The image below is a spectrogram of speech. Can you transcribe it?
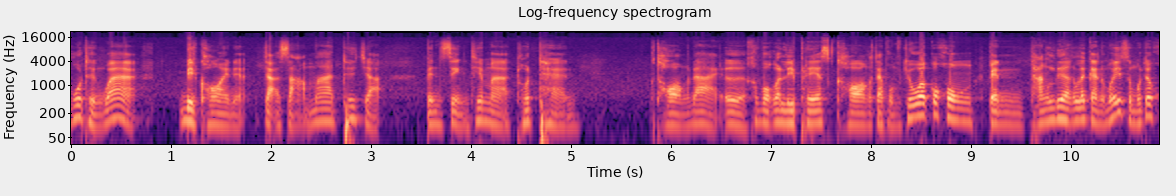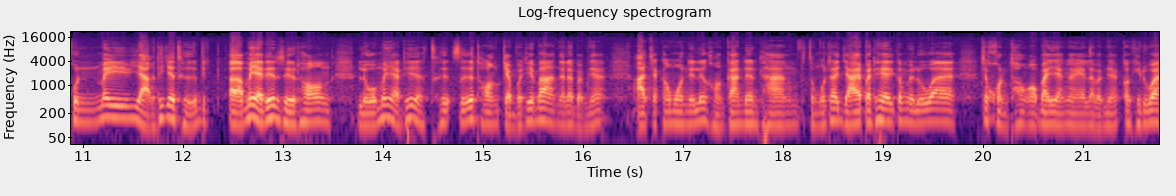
พูดถึงว่า Bitcoin เนี่ยจะสามารถที่จะเป็นสิ่งที่มาทดแทน ทองได้ เออเขาบอกว่า replace ทอง แต่ผมคิดว่าก็คงเป็นทางเลือกแล้วกันว่าสมมติถ้าคุณไม่อยากที่จะถือเอ่อไม่อยากที่จะถือทอง หรือว่าไม่อยากที่จะซื้อทองเก็บไว้ที่บ้านอะไรแบบเนี้ยอาจจะกังวลในเรื่องของการเดินทาง สมมติถ้าย้ายประเทศก็ไม่รู้ว่าจะขนทองออกไปยังไงอะไรแบบเนี้ยก็คิดว่า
